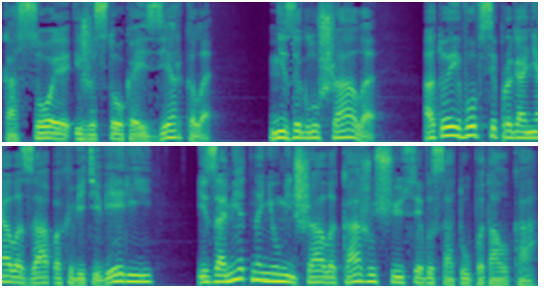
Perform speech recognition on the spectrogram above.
косое и жестокое зеркало, не заглушала, а то и вовсе прогоняла запах ветиверии и заметно не уменьшала кажущуюся высоту потолка.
